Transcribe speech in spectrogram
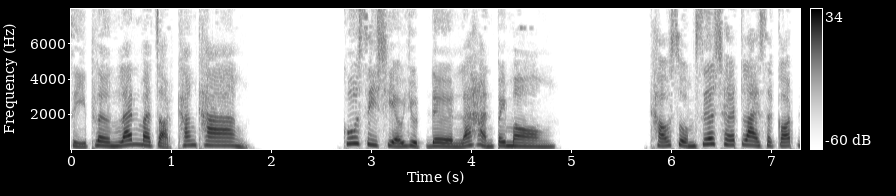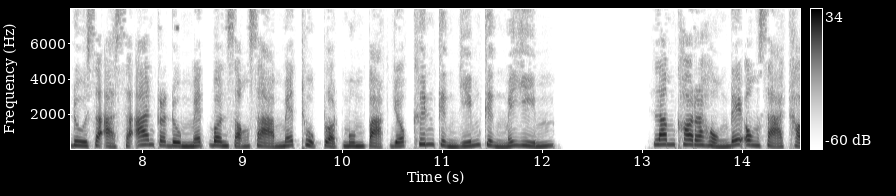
สีเพลิงแล่นมาจอดข้างๆ กู้สีเฉียวหยุดเดินและหันไปมอง เขาสวมเสื้อเชิ้ตลายสกอตดูสะอาดสะอ้านกระดุมเม็ดบนสองสามเม็ดถูกปลดมุมปากยกขึ้นกึ่งยิ้มกึ่งไม่ยิ้มลำคอระหงได้องศาเขา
